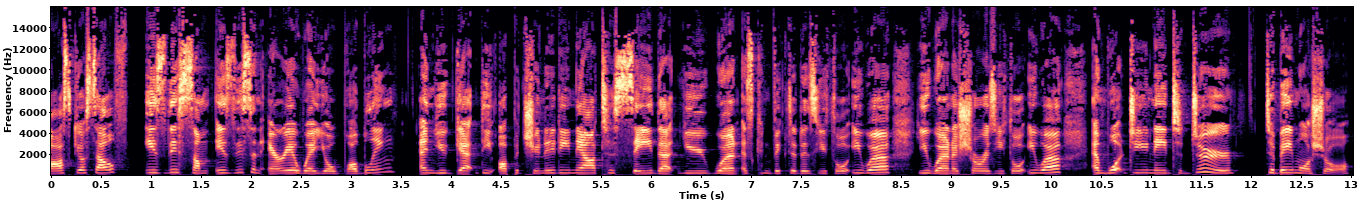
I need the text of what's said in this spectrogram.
ask yourself is this some is this an area where you're wobbling and you get the opportunity now to see that you weren't as convicted as you thought you were, you weren't as sure as you thought you were, and what do you need to do to be more sure?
